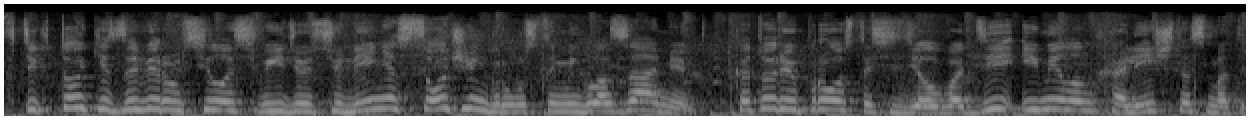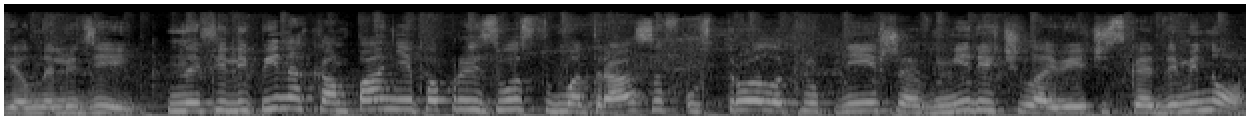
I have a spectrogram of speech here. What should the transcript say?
В ТикТоке завирусилось видео тюленя с очень грустными глазами, который просто сидел в воде и меланхолично смотрел на людей. На Филиппинах компания по производству матрасов устроила крупнейшее в мире человеческое домино,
